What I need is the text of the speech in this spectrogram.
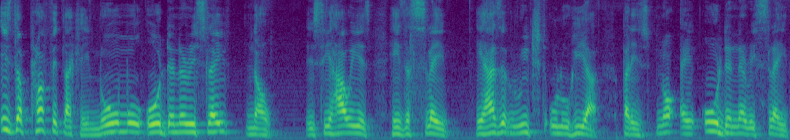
is the Prophet like a normal, ordinary slave? No. You see how he is? He's a slave. He hasn't reached uluhiyah, but he's not an ordinary slave.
